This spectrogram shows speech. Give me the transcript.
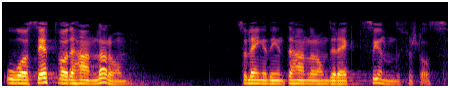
Oavsett vad det handlar om. Så länge det inte handlar om direkt synd förstås.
